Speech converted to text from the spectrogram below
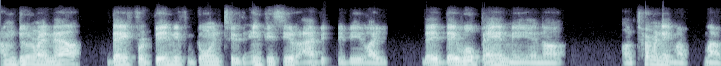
I'm doing right now, they forbid me from going to the NPC or the IFBB. Like they they will ban me and uh, um, terminate my my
